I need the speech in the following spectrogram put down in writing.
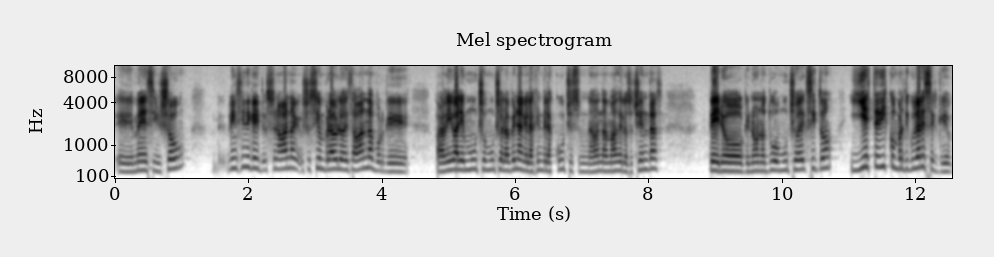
eh, Medicine Show Dream Syndicate es una banda que yo siempre hablo de esa banda porque para mí vale mucho, mucho la pena que la gente la escuche. Es una banda más de los ochentas, pero que no, no tuvo mucho éxito. Y este disco en particular es el que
